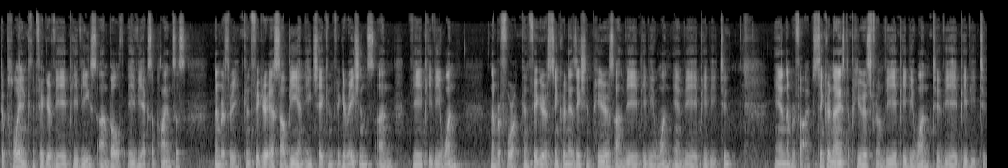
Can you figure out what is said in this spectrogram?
deploy and configure VAPVs on both AVX appliances. Number three, configure SLB and HA configurations on VAPV1. Number four, configure synchronization peers on VAPV1 and VAPV2. And number five, synchronize the peers from VAPV1 to VAPV2.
